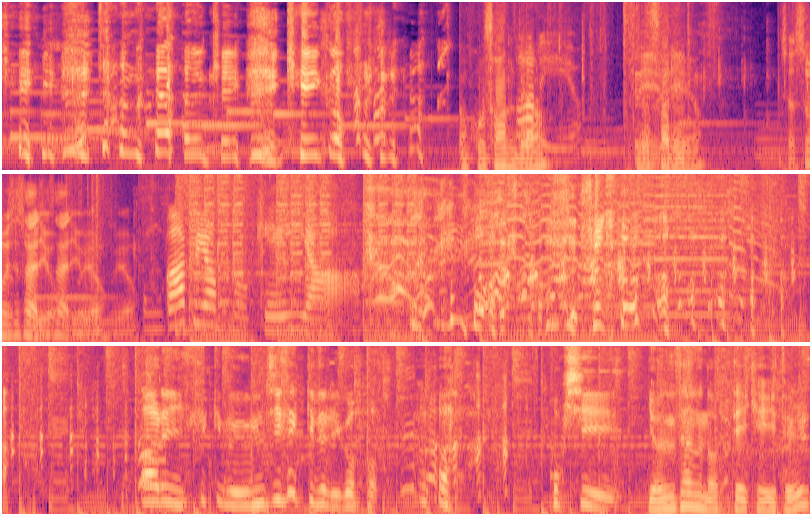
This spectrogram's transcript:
개- 장구야 하는 개, 개 커플이래. 고소한데요? 몇 살이에요? 저 23살이요 왜요? 동갑이야 뭐 게이야. 아니 이 새끼들 음지 새끼들 이거. 혹시 연상은 어때 게이들?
